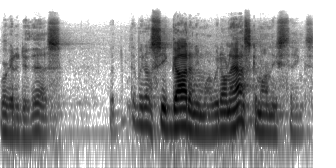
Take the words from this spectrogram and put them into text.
we're going to do this. But we don't seek God anymore. We don't ask Him on these things.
